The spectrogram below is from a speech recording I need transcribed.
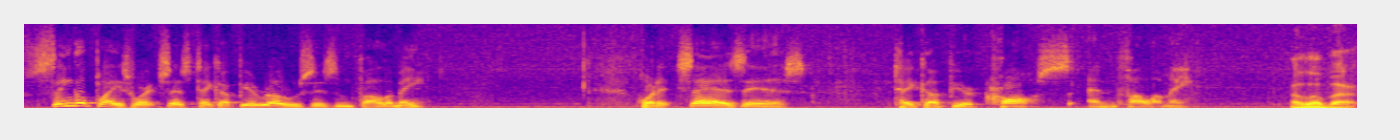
single place where it says, take up your roses and follow me. What it says is, take up your cross and follow me. I love that.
